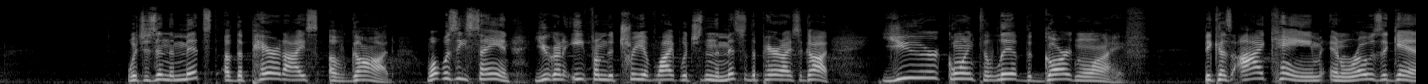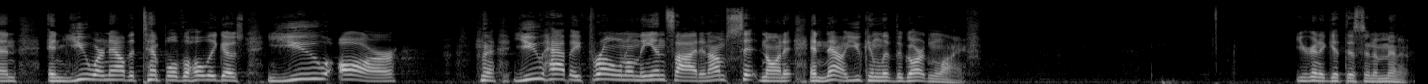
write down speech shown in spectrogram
which is in the midst of the paradise of God. What was he saying? You're going to eat from the tree of life, which is in the midst of the paradise of God. You're going to live the garden life because I came and rose again, and you are now the temple of the Holy Ghost. You are. You have a throne on the inside, and I'm sitting on it, and now you can live the garden life. You're going to get this in a minute.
